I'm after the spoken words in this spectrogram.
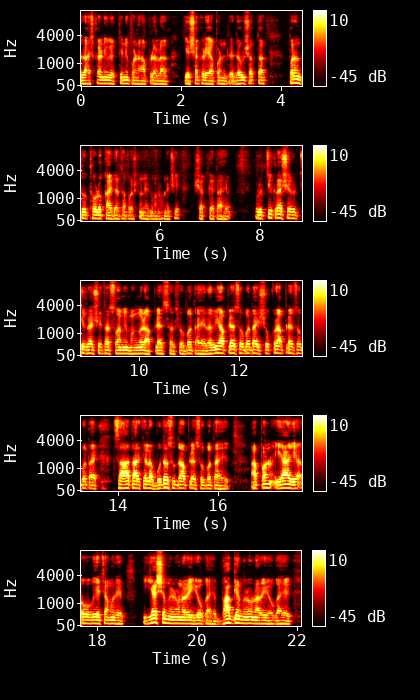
राजकारणी व्यक्तीने पण आपल्याला यशाकडे आपण जाऊ शकतात. परंतु थोडं कायद्याचा प्रश्न निर्माण होण्याची शक्यता आहे. वृश्चिक राशी वृश्चिक राशीचा स्वामी मंगळ आपल्या स- सोबत आहे. रवी आपल्यासोबत आहे. शुक्र आपल्यासोबत आहे. सहा तारखेला बुधसुद्धा आपल्यासोबत आहे. आपण या या याच्यामध्ये यश मिळवणारे योग आहे. भाग्य मिळवणारे योग आहे.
